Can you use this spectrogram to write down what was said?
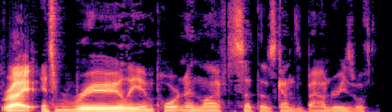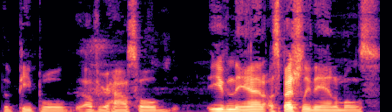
right, It's really important in life to set those kinds of boundaries with the people of your household, even the an- especially the animals.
